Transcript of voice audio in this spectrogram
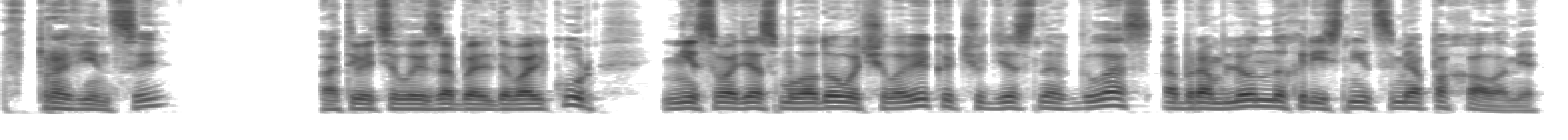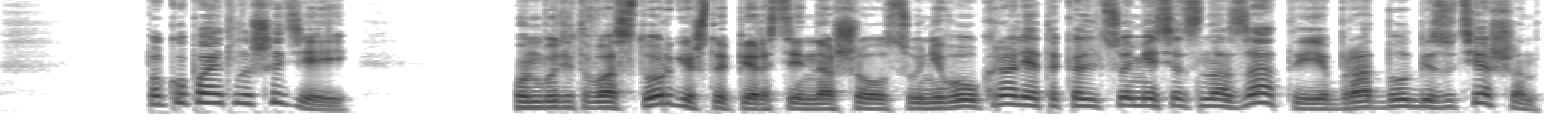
«В провинции», — ответила Изабель де Валькур, не сводя с молодого человека чудесных глаз, обрамленных ресницами-опахалами. «Покупает лошадей. Он будет в восторге, что перстень нашелся. У него украли это кольцо месяц назад, и брат был безутешен.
